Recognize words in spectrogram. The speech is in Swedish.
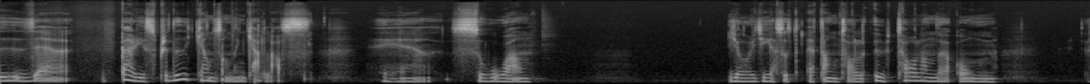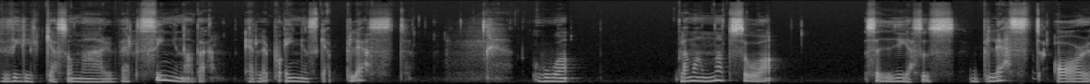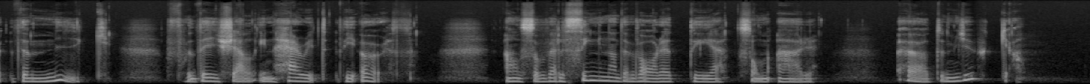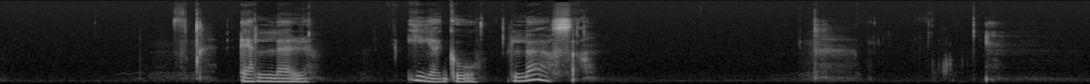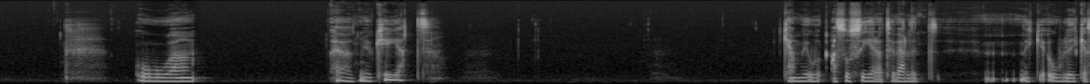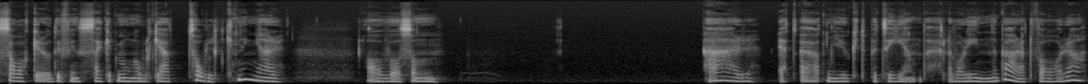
I eh, bergspredikan som den kallas eh, så gör Jesus ett antal uttalanden om vilka som är välsignade eller på engelska blessed. Och bland annat så säger Jesus Blessed are the meek for they shall inherit the earth. Alltså välsignade vare det som är ödmjuka. Eller egolösa. Och eh, ödmjukhet kan vi associera till väldigt mycket olika saker och det finns säkert många olika tolkningar av vad som är ett ödmjukt beteende eller vad det innebär att vara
